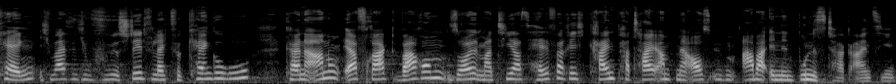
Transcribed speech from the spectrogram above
Kang. Ich weiß nicht, wofür es steht. Vielleicht für Känguru. Keine Ahnung. Er fragt, warum soll Matthias Helferich kein Parteiamt mehr ausüben, aber in den Bundestag einziehen?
